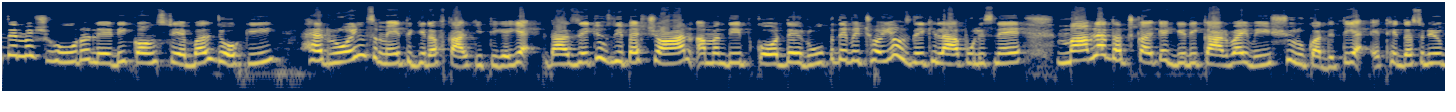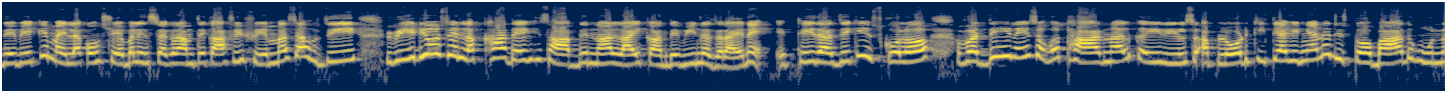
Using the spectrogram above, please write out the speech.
ਤੇ ਮਸ਼ਹੂਰ ਲੇਡੀ ਕਾਂਸਟੇਬਲ ਜੋ ਕਿ ਹੈਰੋਇਨ ਸਮੇਤ ਗ੍ਰਿਫਤਾਰ ਕੀਤੀ ਗਈ ਹੈ। ਦੱਸਦੇ ਕਿ ਉਸ ਦੀ ਪਛਾਣ ਅਮਨਦੀਪ ਕੌਰ ਦੇ ਰੂਪ ਦੇ ਵਿੱਚ ਹੋਈ ਹੈ। ਉਸ ਦੇ ਖਿਲਾਫ ਪੁਲਿਸ ਨੇ ਮਾਮਲਾ ਦਰਜ ਕਰਕੇ ਗਿਰੀ ਕਾਰਵਾਈ ਵੀ ਸ਼ੁਰੂ ਕਰ ਦਿੱਤੀ ਹੈ। ਇੱਥੇ ਦੱਸਣਯੋਗ ਇਹ ਵੀ ਹੈ ਕਿ ਮਹਿਲਾ ਕਾਂਸਟੇਬਲ ਇੰਸਟਾਗ੍ਰam ਤੇ ਕਾਫੀ ਫੇਮਸ ਹੈ। ਉਸ ਦੀ ਵੀਡੀਓ ਸੇ ਲੱਖਾਂ ਦੇ ਹਿਸਾਬ ਦੇ ਨਾਲ ਲਾਈਕ ਆਂਦੇ ਵੀ ਨਜ਼ਰ ਆਏ ਨੇ। ਇੱਥੇ ਹੀ ਦੱਸਦੇ ਕਿ ਇਸ ਕੋਲ ਵਰਦੀ ਹੀ ਨਹੀਂ, ਸਗੋਂ ਥਾਰ ਨਾਲ ਕਈ ਰੀਲਸ ਅਪਲੋਡ ਕੀਤੀਆਂ ਗਈਆਂ ਨੇ, ਜਿਸ ਤੋਂ ਬਾਅਦ ਹੁਣ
